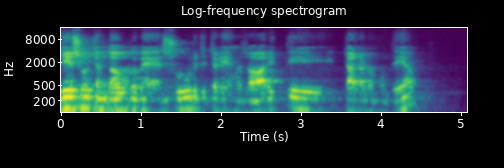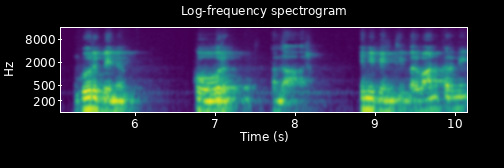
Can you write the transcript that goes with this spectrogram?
ਜੇ ਸੋ ਚੰਦਾ ਉਗਵੈ, ਸੂਰਜ ਚੜੇ ਹਜ਼ਾਰ ਇਤੇ ਚਾਨਣ ਹੁੰਦੇ ਆ, ਗੁਰ ਬਿਨ ਘੋਰ ਅੰਧਾਰ। ਇਨੀ ਬੇਨਤੀ ਪ੍ਰਵਾਨ ਕਰਨੀ।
